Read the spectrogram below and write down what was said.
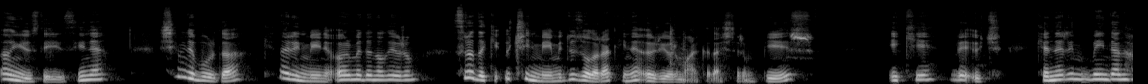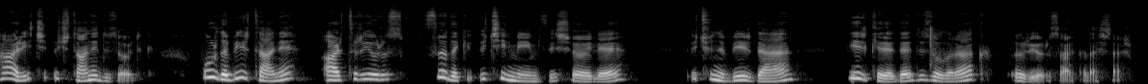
ön yüzdeyiz yine. Şimdi burada kenar ilmeğini örmeden alıyorum. Sıradaki 3 ilmeğimi düz olarak yine örüyorum arkadaşlarım. 1 2 ve 3. Kenar ilmeğinden hariç 3 tane düz ördük. Burada bir tane artırıyoruz. Sıradaki 3 ilmeğimizi şöyle üçünü birden bir kere de düz olarak örüyoruz arkadaşlar.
